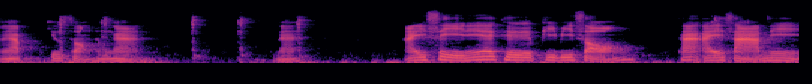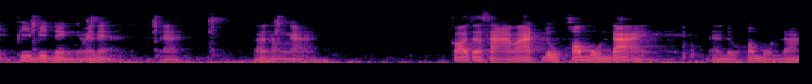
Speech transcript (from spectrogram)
นะครับ q2 ทำงาน นะ i4 นี่ก็คือ pb2 ถ้า i3 นี่ pb1 เห็นไหมเนี่ยนะก็ทำงาน ก็จะสามารถดูข้อมูลได้นะดูข้อมูลได้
